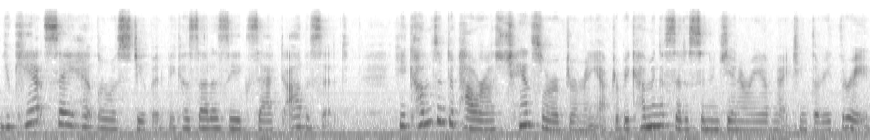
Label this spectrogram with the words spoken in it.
You can't say Hitler was stupid because that is the exact opposite. He comes into power as Chancellor of Germany after becoming a citizen in January of 1933.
